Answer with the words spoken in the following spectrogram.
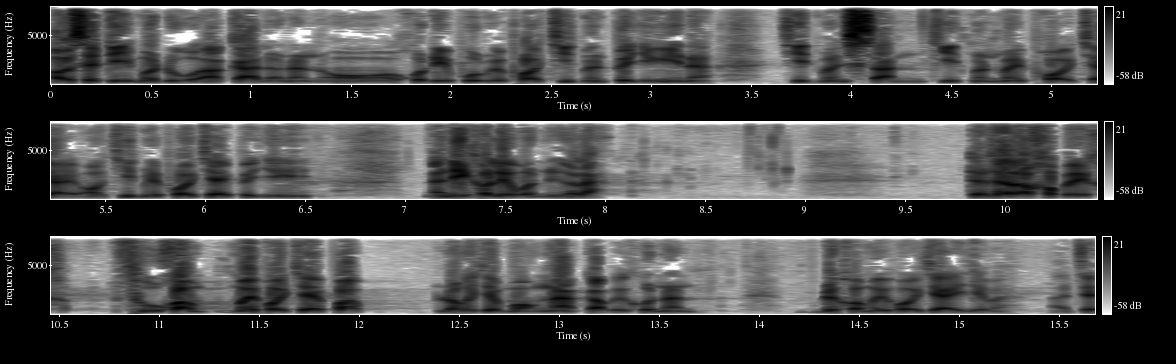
เอาสติมาดูอาการเหล่านั้นอ๋อคนนี้พูดไม่เพราะจิตมันเป็นอย่างนี้นะจิตมันสั่น จิตมันไม่พอใจอ๋อจิตไม่พอใจเป็นอย่างนี้ อันนี้เขาเรียกว่าเหนือละ แต่ถ้าเราเข้าไปถูกความไม่พอใจปั๊บเราก็จะมองหน้ากลับไอ้คนนั้น ด้วยความไม่พอใจใช่ไหมอาจจะ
